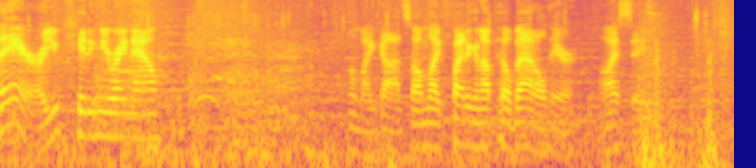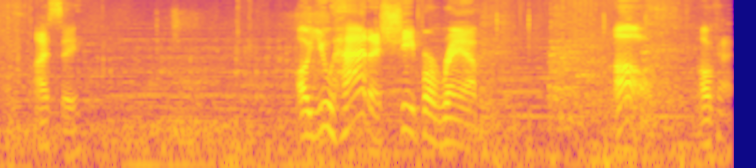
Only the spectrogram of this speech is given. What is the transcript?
there. Are you kidding me right now? Oh my god, so I'm like fighting an uphill battle here. Oh, I see. I see. Oh, you had a sheep or ram. Oh, okay.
